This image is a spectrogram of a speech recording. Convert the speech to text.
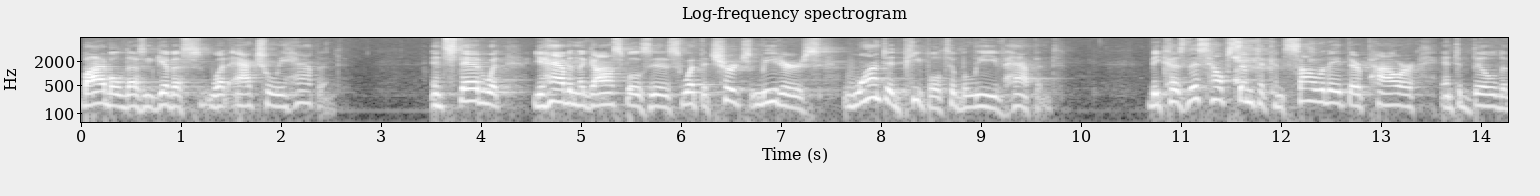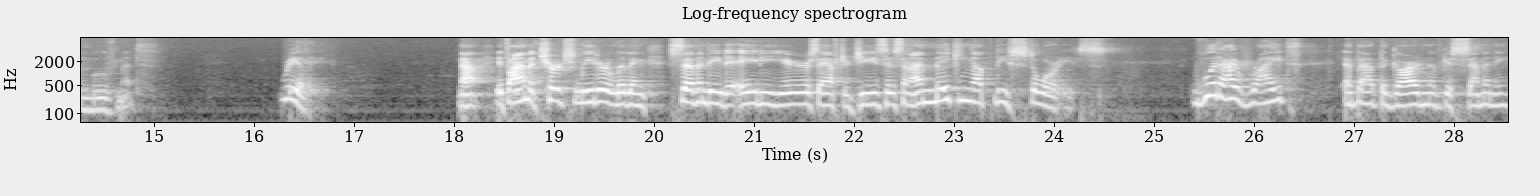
Bible doesn't give us what actually happened. Instead, what you have in the Gospels is what the church leaders wanted people to believe happened, because this helps them to consolidate their power and to build a movement. Really. Now, if I'm a church leader living 70 to 80 years after Jesus and I'm making up these stories, would I write about the Garden of Gethsemane,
